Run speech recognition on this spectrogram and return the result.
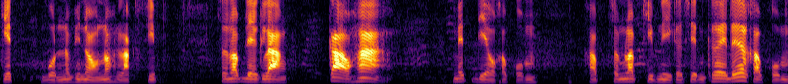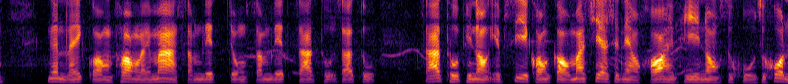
เจ็ดบนนะพี่น้องเนาะหลักสิบ สำหรับเด็กล่าง 95 เม็ดเดียวครับผมครับสำหรับคลิปนี้ก็เช่นเคยเด้อครับผมเงินไหลกองท่องไหลมาสำเร็จจงสำเร็จสาธุสาธุสาธุพี่น้องเอฟซีของเก่ามาเชียร์ชาแนลขอให้พี่น้องสุขูสุขคน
